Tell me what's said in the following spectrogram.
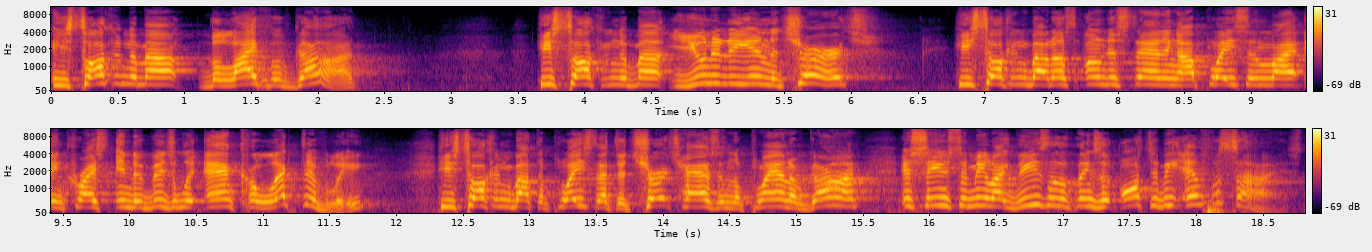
He's talking about the life of God. He's talking about unity in the church. He's talking about us understanding our place in life in Christ individually and collectively. He's talking about the place that the church has in the plan of God. It seems to me like these are the things that ought to be emphasized.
